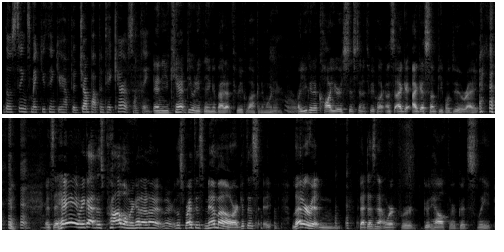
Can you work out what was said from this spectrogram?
those things make you think you have to jump up and take care of something. And you can't do anything about it at three o'clock in the morning. No. Are you going to call your assistant at three o'clock? I guess some people do, right? and say, "Hey, we got this problem. We got to let's write this memo or get this letter written." that does not work for good health or good sleep.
